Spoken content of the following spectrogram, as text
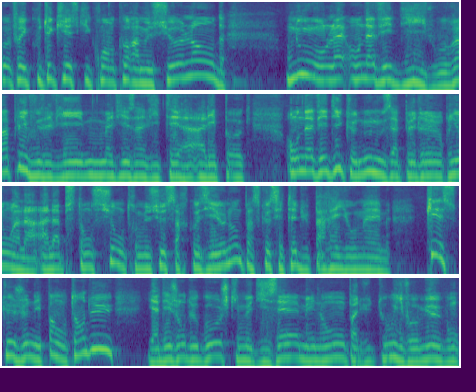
enfin, écoutez, qui est-ce qui croit encore à Monsieur Hollande? Nous, on, avait dit, vous vous rappelez, vous aviez, m'aviez invité à, l'époque, on avait dit que nous nous appellerions à l'abstention entre M. Sarkozy et Hollande parce que c'était du pareil au même. Qu'est-ce que je n'ai pas entendu? Il y a des gens de gauche qui me disaient, mais non, pas du tout, il vaut mieux. Bon,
